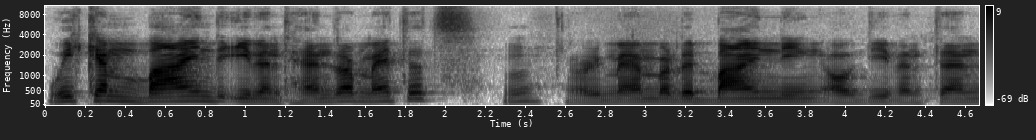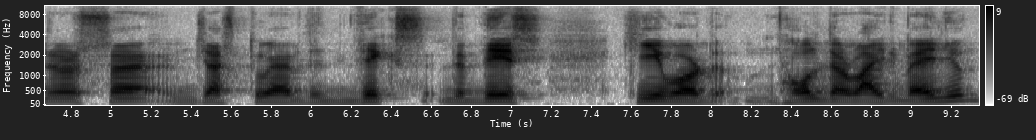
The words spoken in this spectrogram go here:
We can bind event handler methods. Hmm? Remember the binding of the event handlers uh, just to have the this, the this keyword hold the right value.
